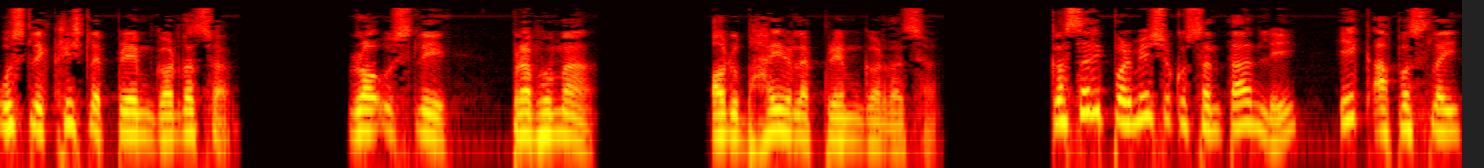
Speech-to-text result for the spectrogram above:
उसले ख्रिस्टलाई प्रेम गर्दछ र उसले प्रभुमा अरू भाइहरूलाई प्रेम गर्दछ। कसरी परमेश्वरको सन्तानले एक आपसलाई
